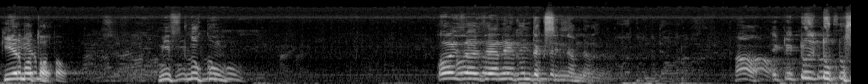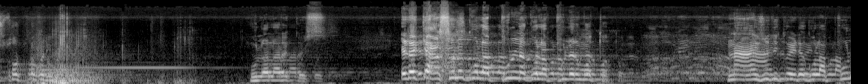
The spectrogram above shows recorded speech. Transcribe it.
কি এর মতো? মিসলুকুম। ওই যে যে, এনে গুণ দেখছেন না আপনারা? হ্যাঁ একটু একটু একটু ছোট্ট করে। হুলালারে কইছে। এটা কি আসলে গোলাপ ফুল না গোলাপ ফুলের মতো? না, আমি যদি কই এটা গোলাপ ফুল।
